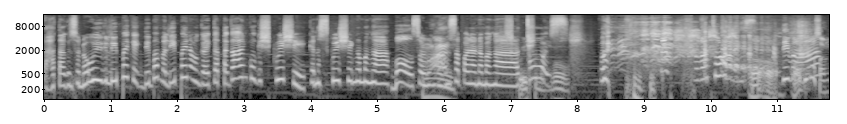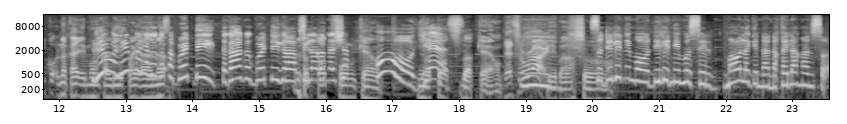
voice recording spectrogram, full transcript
hatagon sa uy lipay kay di ba malipay naman gay katagaan ko squishy kana squishy nga mga balls or Mm. mm. sa pa na mga Squishy toys balls. mga toys Oo. Di ba? O, di ba sangko na kay imong Di, kalipay Kaya ana? ko sa birthday tagaagag birthday ga Sa pilaran na siya count. oh yes thoughts that count. That's right. Di ba? So, So dili nimo dili nimo sil mao lagi na na kailangan sa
